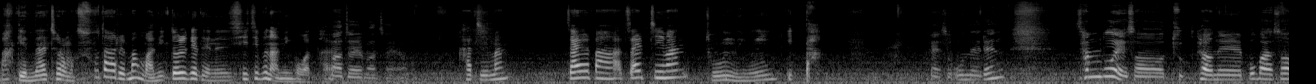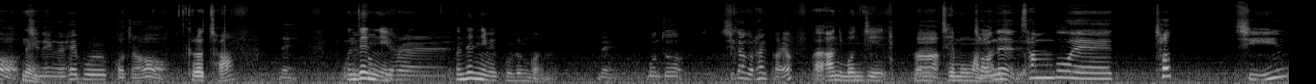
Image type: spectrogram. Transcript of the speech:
막 옛날처럼 막 수다를 막 많이 떨게 되는 시집은 아닌 것 같아요. 맞아요, 맞아요. 하지만 짧아 짧지만 좋은 내용이 있다. 그래서 오늘은 3부에서 두 편을 뽑아서 네. 진행을 해볼 거죠. 그렇죠. 네. 오늘 은재님. 소개할... 은재님이 고른 건 네. 먼저 시작을 할까요? 아, 니 뭔지 아, 제목만 저는 말해주세요. 3부의 첫 시인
